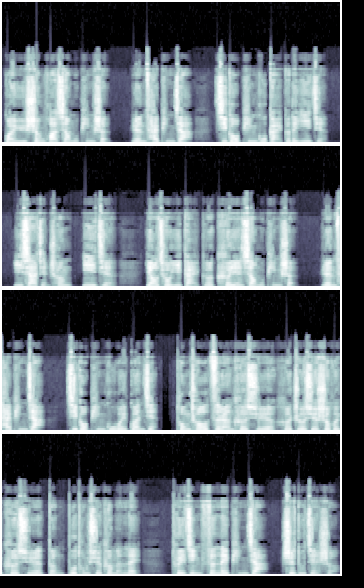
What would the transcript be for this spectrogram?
关于深化项目评审、人才评价。机构评估改革的意见（以下简称意见）要求以改革科研项目评审、人才评价、机构评估为关键，统筹自然科学和哲学、社会科学等不同学科门类，推进分类评价制度建设。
